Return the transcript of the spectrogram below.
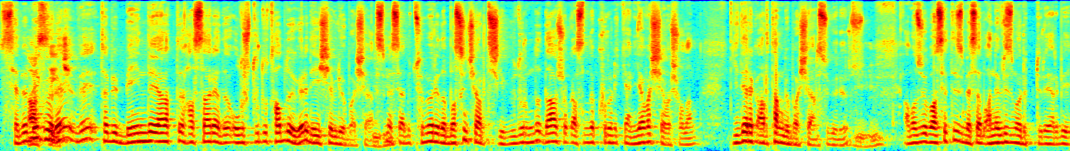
Sebebe Hasta göre için. ve tabii beyinde yarattığı hasar ya da oluşturduğu tabloya göre değişebiliyor baş ağrısı. Mesela bir tümör ya da basınç artışı gibi bir durumda daha çok aslında kronik yani yavaş yavaş olan giderek artan bir baş ağrısı görüyoruz. Ama az önce bahsettiğiniz mesela anevrizma rüptürü eğer bir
